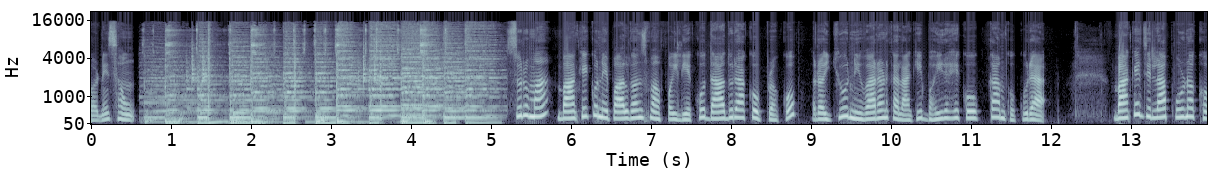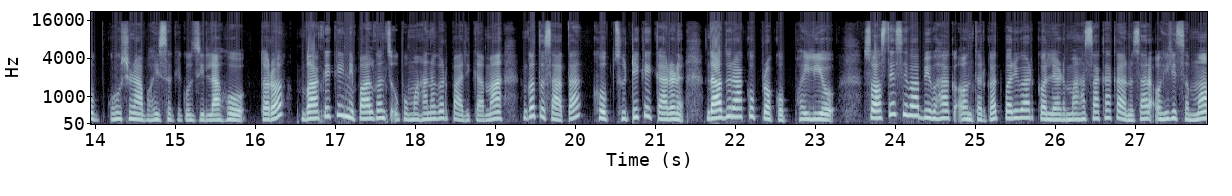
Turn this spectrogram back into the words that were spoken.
गर्नेछौं। सुरुमा बाँकेको नेपालगञ्जमा फैलिएको दादुराको प्रकोप र यो निवारणका लागि भइरहेको कामको कुरा। बाँके जिल्ला पूर्ण खोप घोषणा भइसकेको जिल्ला हो तर बाँकेकै नेपालगञ्ज उपमहानगरपालिकामा गत साता खोप छुटेकै कारण दादुराको प्रकोप फैलियो। स्वास्थ्य सेवा विभाग अन्तर्गत परिवार कल्याण महाशाखाका अनुसार अहिलेसम्म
